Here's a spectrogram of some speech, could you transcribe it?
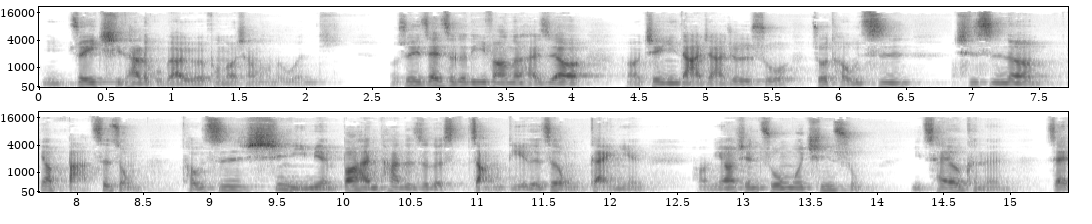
你追其他的股票也会碰到相同的问题。所以在这个地方呢，还是要呃建议大家，就是说做投资，其实呢要把这种投资心里面包含它的这个涨跌的这种概念，好，你要先琢磨清楚，你才有可能在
